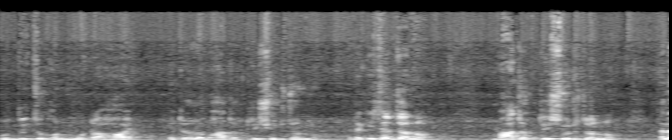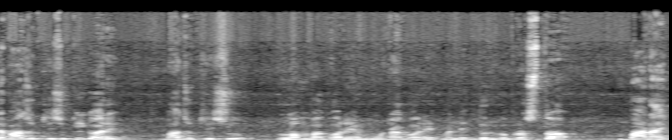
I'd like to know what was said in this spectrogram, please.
উদ্ভিদ যখন মোটা হয়, এটা হলো ভাজক টিস্যুর জন্য। এটা কিসের জন্য? ভাজক টিস্যুর জন্য। তাহলে ভাজক টিস্যু কী করে? ভাজক টিস্যু লম্বা করে, মোটা করে মানে দৈর্ঘ্যপ্রস্থ বাড়ায়,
